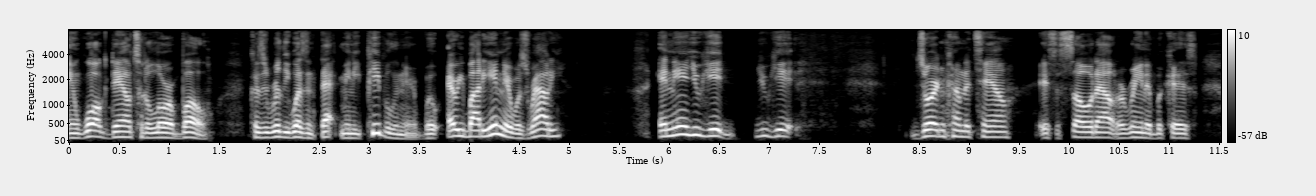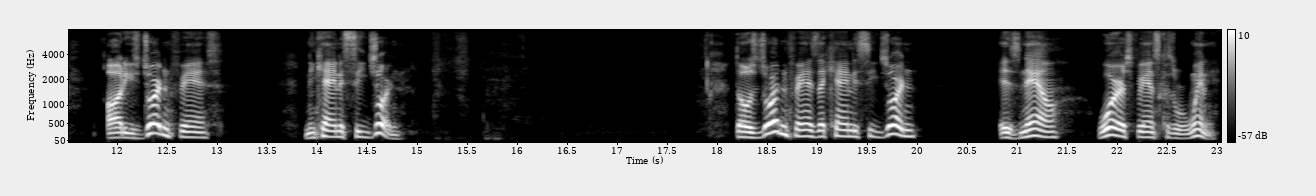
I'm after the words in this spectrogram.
and walk down to the lower bowl because it really wasn't that many people in there, but everybody in there was rowdy. And then you get you get Jordan come to town. It's a sold out arena because all these Jordan fans they came to see Jordan. Those Jordan fans that came to see Jordan is now Warriors fans because we're winning.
